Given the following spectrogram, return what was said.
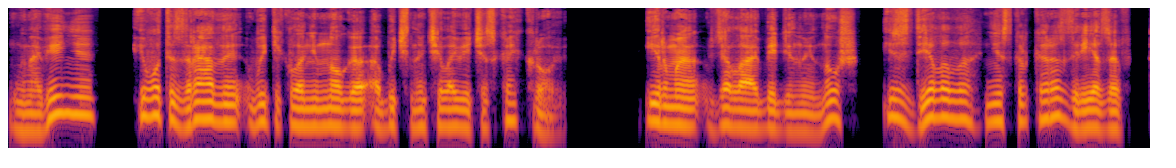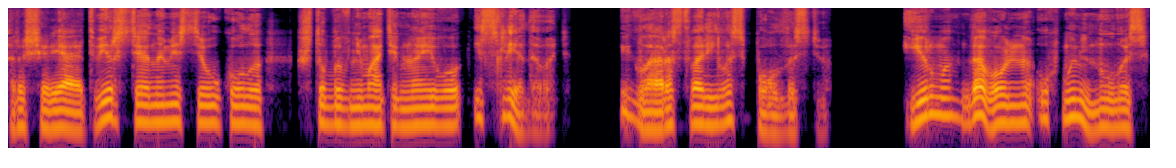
Мгновение, и вот из раны вытекло немного обычной человеческой крови. Ирма взяла обеденный нож и сделала несколько разрезов, расширяя отверстие на месте укола, чтобы внимательно его исследовать. Игла растворилась полностью. Ирма довольно ухмыльнулась.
